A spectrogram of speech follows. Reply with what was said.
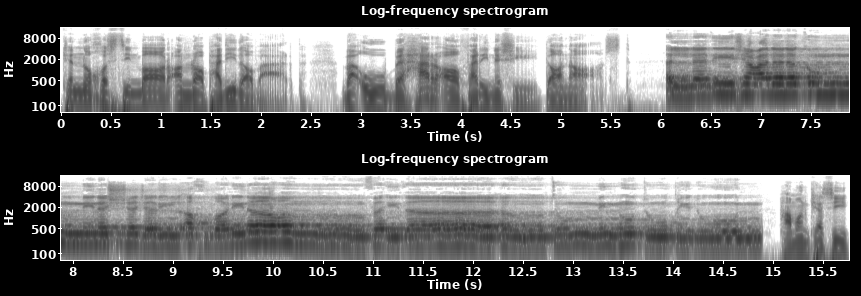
که نخستین بار آن را پدید آورد و او به هر آفرینشی داناست. الذي جعل لكم من الشجر الأخضر نارا فإذا أنتم منه توقدون. همان کسی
